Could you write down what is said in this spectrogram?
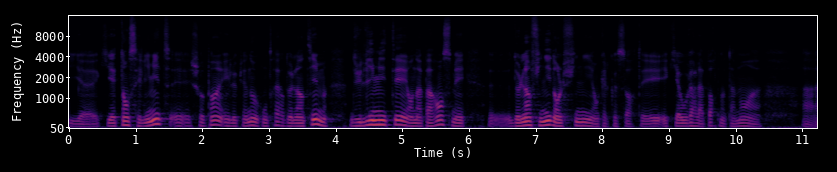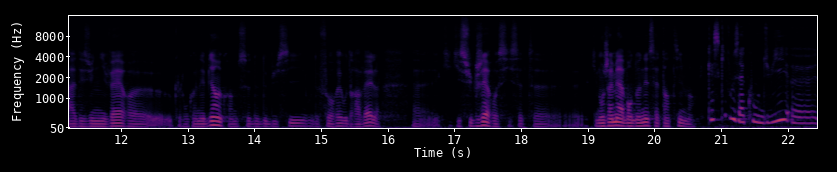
euh, qui, étend ses limites, Chopin est le piano au contraire de l'intime, du limité en apparence, mais euh, de l'infini dans le fini en quelque sorte, et, qui a ouvert la porte notamment à, à, des univers que l'on connaît bien, comme ceux de Debussy ou de Fauré ou de Ravel. Euh, qui, suggèrent aussi cette, euh, qui n'ont jamais abandonné cet intime. Qu'est-ce qui vous a conduit euh,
